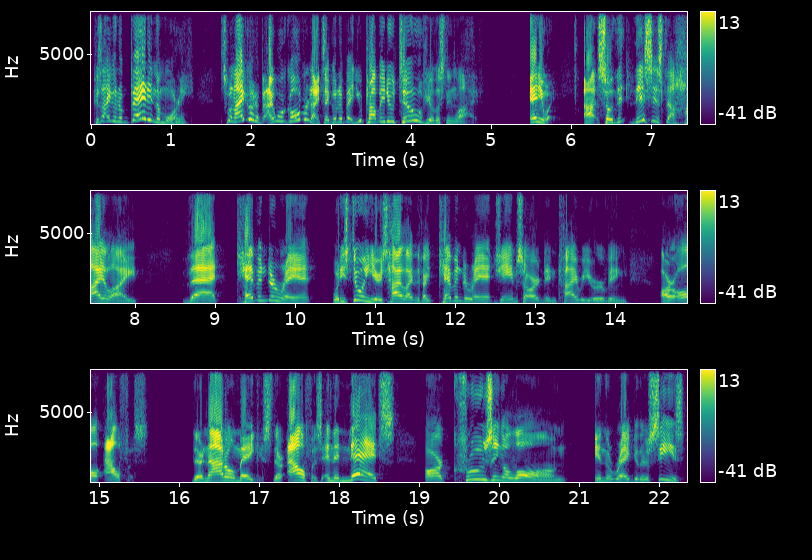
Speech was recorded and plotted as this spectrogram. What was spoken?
because I go to bed in the morning. That's when I go to bed. I work overnights. I go to bed. You probably do too if you're listening live. Anyway, uh, so th- this is the highlight that Kevin Durant, what he's doing here is highlighting the fact Kevin Durant, James Harden, and Kyrie Irving – are all alphas. They're not omegas, they're alphas. And the Nets are cruising along in the regular season.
